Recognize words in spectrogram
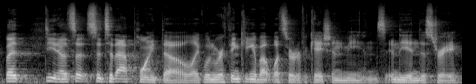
but you know, so, so to that point though, like when we're thinking about what certification means in the industry,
